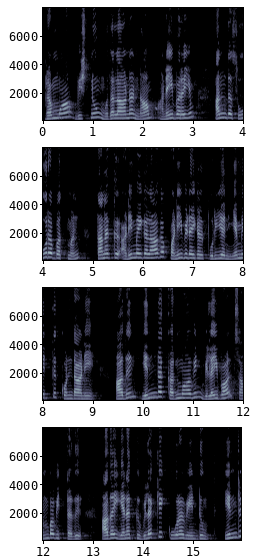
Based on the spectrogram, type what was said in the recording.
பிரம்மா விஷ்ணு முதலான நாம் அனைவரையும் அந்த சூரபத்மன் தனக்கு அடிமைகளாக பணிவிடைகள் புரிய நியமித்து கொண்டானே. அது எந்த கர்மாவின் விளைவால் சம்பவித்தது? அதை எனக்கு விளக்கிக் கூற வேண்டும் என்று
